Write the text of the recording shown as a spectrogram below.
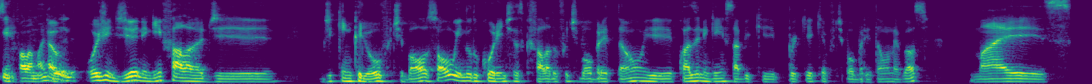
Quem fala mais É, dele? hoje em dia ninguém fala de, de quem criou o futebol, só o hino do Corinthians que fala do futebol bretão e quase ninguém sabe que, por que, que é futebol bretão o negócio. Mas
